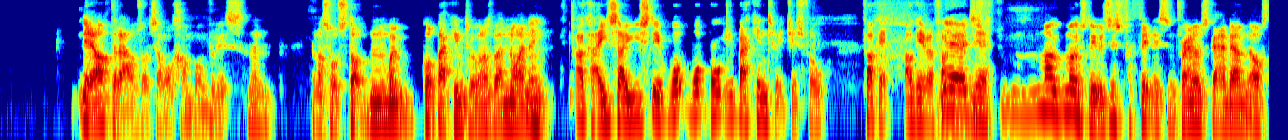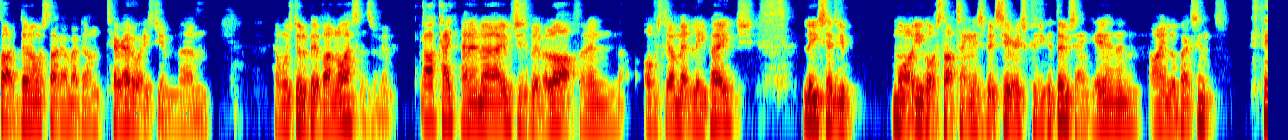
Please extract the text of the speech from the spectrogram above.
yeah, after that, I was like, so I can't bother with this. And then, then I sort of stopped and went, got back into it when I was about 19. Okay, so you still what what brought you back into it? Just thought, fuck it, I'll give it a fucking yeah, just Mo- mostly it was just for fitness and training. I was going down. I started. Then I started going back down Terry Hadaway's gym, um, and was doing a bit of unlicensed with him. Okay. And then uh, it was just a bit of a laugh. And then obviously I met Lee Page. Lee said you might you got to start taking this a bit serious because you could do something here. And then I ain't looked back since.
